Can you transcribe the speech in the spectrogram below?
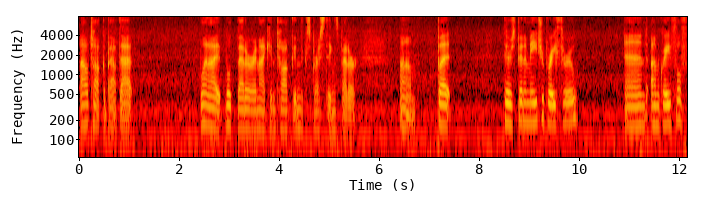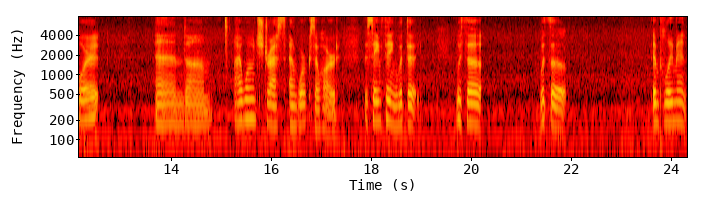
I'll talk about that when I look better and I can talk and express things better. Um, but there's been a major breakthrough, and I'm grateful for it and um, I won't stress and work so hard. The same thing with the with the with the employment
